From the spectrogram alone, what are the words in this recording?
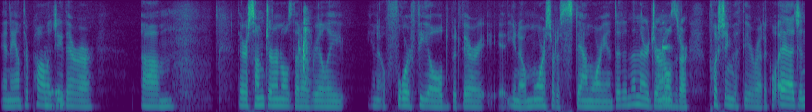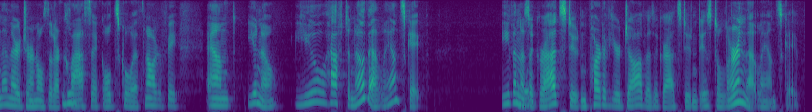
In anthropology, mm-hmm. there are um, there are some journals that are really you know, four field, but very, you know, more sort of STEM oriented. And then there are journals that are pushing the theoretical edge. And then there are journals that are mm-hmm. classic, old school ethnography. And, you know, you have to know that landscape. Even mm-hmm. as a mm-hmm. grad student, part of your job as a grad student is to learn that landscape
